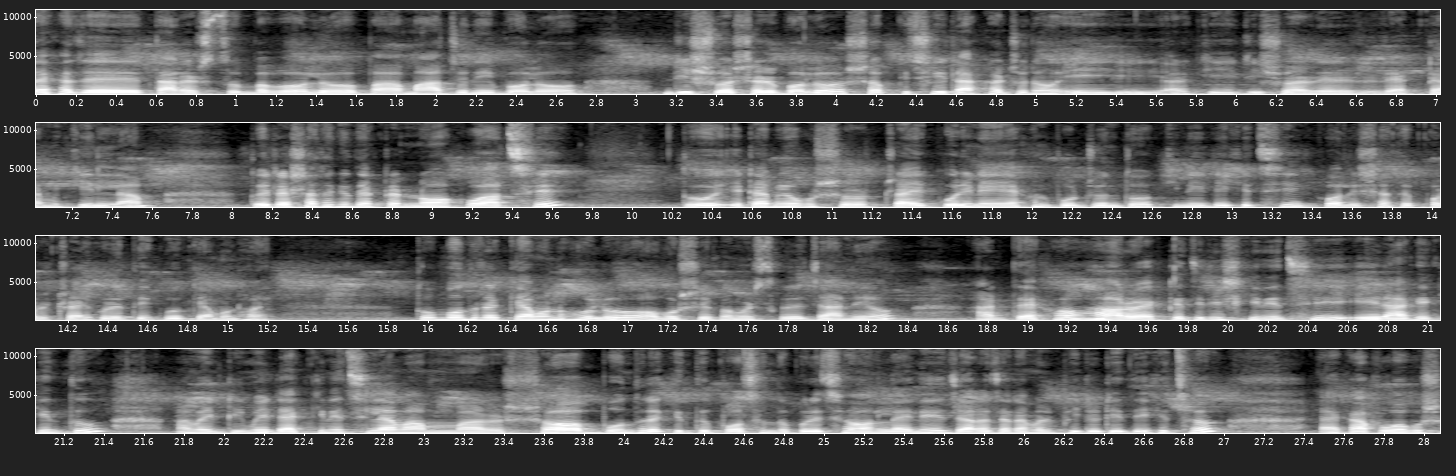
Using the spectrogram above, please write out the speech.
দেখা যায় তারের সোবা বলো বা মাজনি বলো, ডিশওয়াশার বলো সব কিছুই রাখার জন্য এই আর কি ডিশওয়ারের র্যাকটা আমি কিনলাম। তো এটার সাথে কিন্তু একটা নখও আছে। তো এটা আমি অবশ্য ট্রাই করি নাই এখন পর্যন্ত কিনে রেখেছি কলের সাথে পরে ট্রাই করে দেখব কেমন হয়। তো বন্ধুরা, কেমন হলো অবশ্যই কমেন্টস করে জানিও। আর দেখো, আরও একটা জিনিস কিনেছি, এর আগে কিন্তু আমি ডিমের ড্যাক কিনেছিলাম, আমার সব বন্ধুরা কিন্তু পছন্দ করেছে অনলাইনে যারা যারা আমার ভিডিওটি দেখেছ। এক আপু অবশ্য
